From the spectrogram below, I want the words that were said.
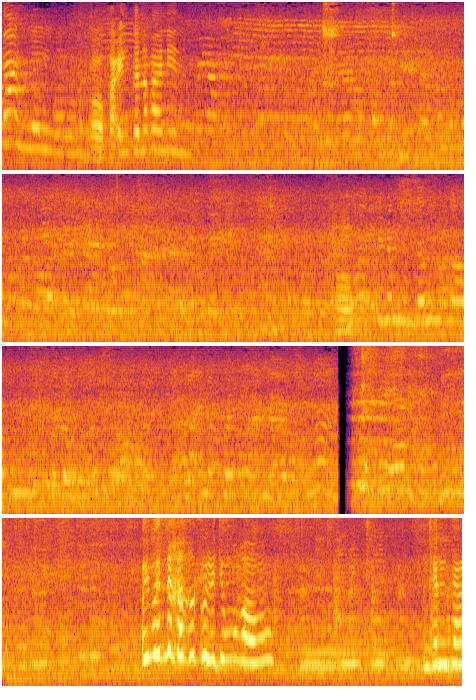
kain. Oh, kain ka na kanin. Oh. Uy, ba't nakakagulat yung mukha mo? Ang ganda.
